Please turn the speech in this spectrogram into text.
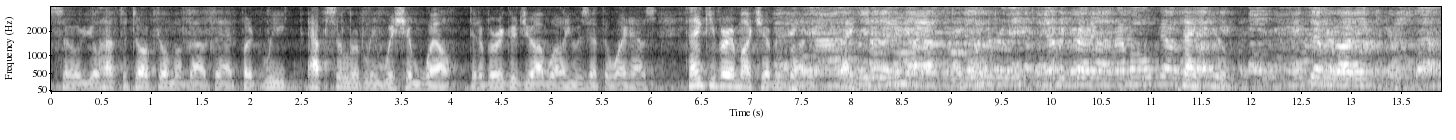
So you'll have to talk to him about that, but we absolutely wish him well. Did a very good job while he was at the White House. Thank you very much, everybody. Thank you. Appreciate it, guys. Let's go. Release the Thank you very Democratic much. memo. Let's go. Thank you. Thanks, everybody.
